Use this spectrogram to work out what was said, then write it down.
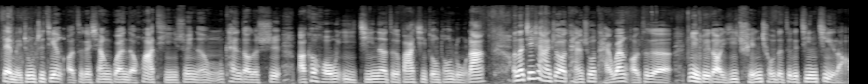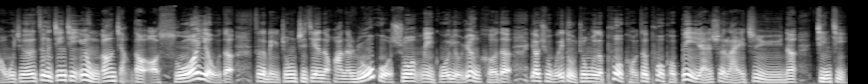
在美中之间啊，这个相关的话题，所以呢，我们看到的是马克宏以及呢这个巴西总统鲁拉。那接下来就要谈说台湾啊，这个面对到以及全球的这个经济了啊。我觉得这个经济，因为我们刚刚讲到啊，所有的这个美中之间的话呢，如果说美国有任何的要去围堵中国的破口，这个破口必然是来自于呢经济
